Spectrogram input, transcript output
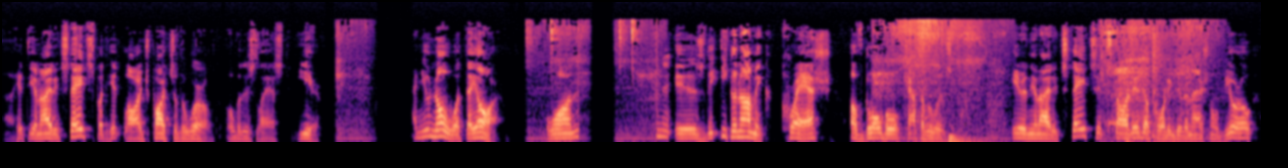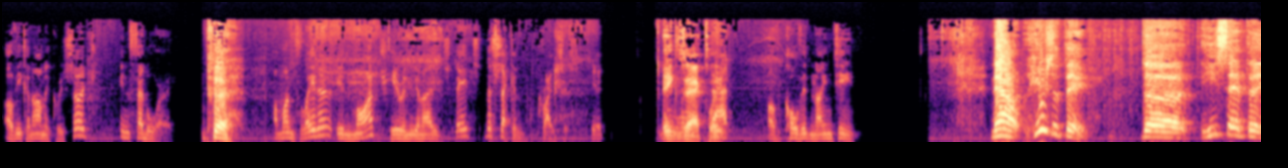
Uh, hit the United States, but hit large parts of the world over this last year. And you know what they are. One is the economic crash of global capitalism. Here in the United States, it started, according to the National Bureau of Economic Research, in February. A month later, in March, here in the United States, the second crisis hit. Exactly. That of COVID 19. Now, here's the thing. The he said the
